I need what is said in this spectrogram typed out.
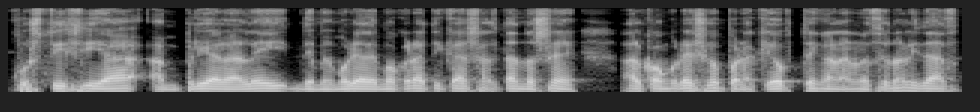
Justicia amplía la ley de memoria democrática saltándose al Congreso para que opten a la nacionalidad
